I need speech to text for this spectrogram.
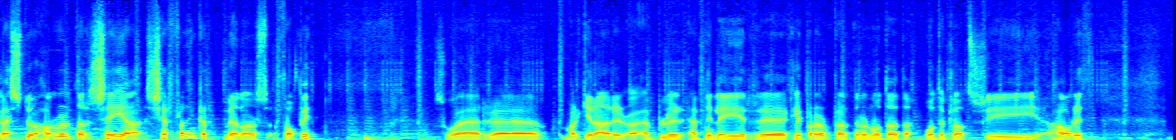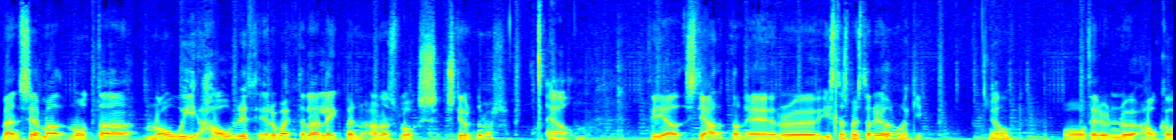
bestu hárvörðunar segja sérfræðingar meðal hans Þópi Svo er uh, margir aðrir eflir, efnilegir uh, klipparar hvernig að nota þetta Waterclouds í hárið. Menn sem að nota nóg í hárið eru væntalega leikmenn annarsflokks stjörnunar Já, því að stjarnan er uh, Íslandsmeistari í öðrum leiki já, og þeir unnu HK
